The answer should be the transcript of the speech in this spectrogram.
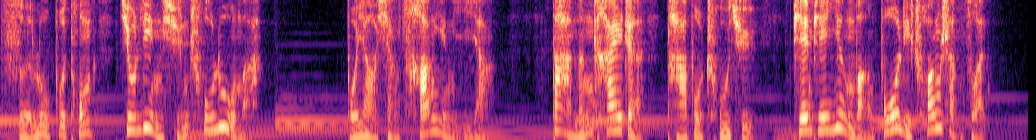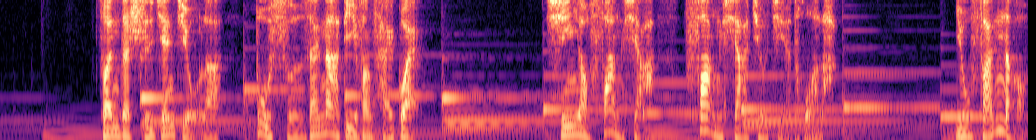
此路不通，就另寻出路嘛！不要像苍蝇一样，大门开着它不出去，偏偏硬往玻璃窗上钻。钻的时间久了，不死在那地方才怪。心要放下，放下就解脱了。有烦恼，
